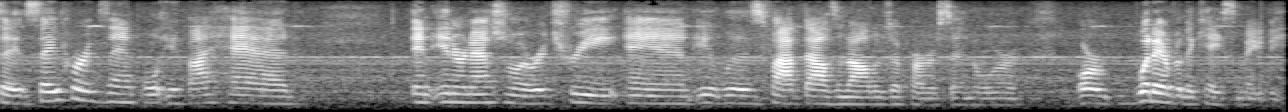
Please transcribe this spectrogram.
So, say for example, if I had an international retreat and it was five thousand dollars a person, or or whatever the case may be,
